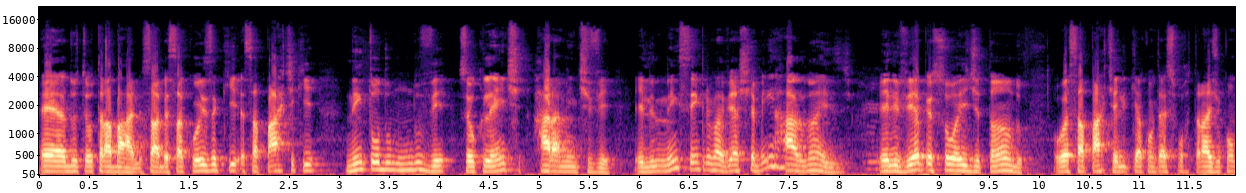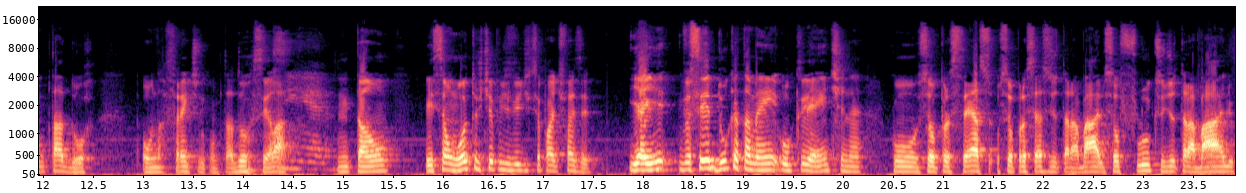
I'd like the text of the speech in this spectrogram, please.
é, do teu trabalho, sabe? Essa coisa que, essa parte que nem todo mundo vê. Seu cliente raramente vê. Ele nem sempre vai ver, acho que é bem raro, não é, Isis? Ele vê a pessoa editando ou essa parte ali que acontece por trás do computador ou na frente do computador, sei lá. Sim, é. Então, esse é um outro tipo de vídeo que você pode fazer. E aí você educa também o cliente, né, com o seu processo, o seu processo de trabalho, o seu fluxo de trabalho.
